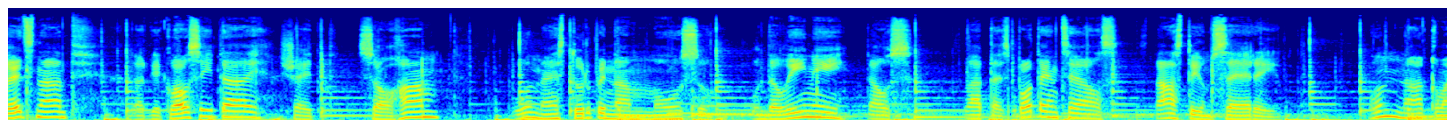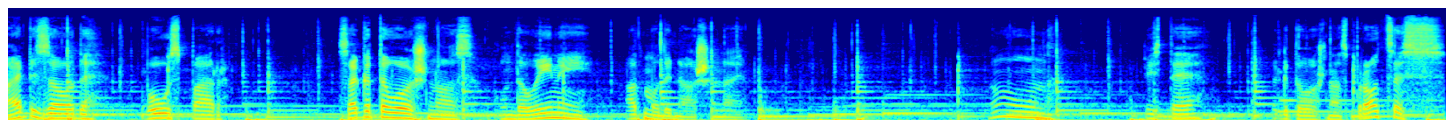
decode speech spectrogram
sveicināti, darbie klausītāji, šeit Soham, un mēs turpinām mūsu Undalīnī, tavs slēptais potenciāls stāstījumu sēriju. Un nākamā epizode būs par sagatavošanos Undalīnī atmodināšanai. Nu, un šis te sagatavošanās process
